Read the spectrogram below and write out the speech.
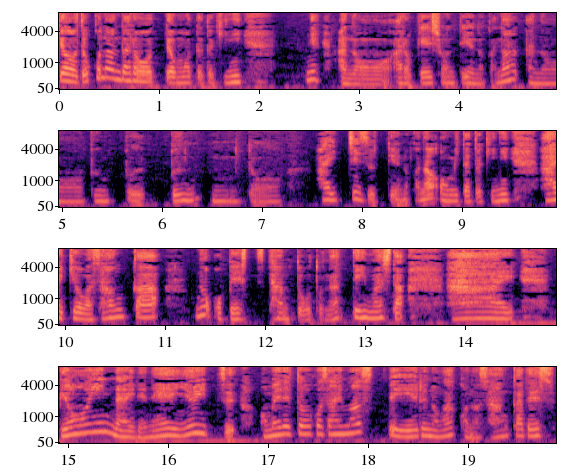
今日どこなんだろうって思った時に、ね、あの、アロケーションっていうのかな？あの、分布、分、うんと、配置図っていうのかな？を見たときに、はい、今日は参加のオペ室担当となっていました。はい。病院内でね、唯一おめでとうございますって言えるのがこの参加です。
